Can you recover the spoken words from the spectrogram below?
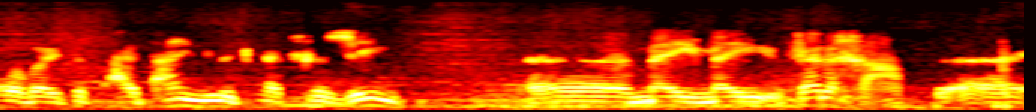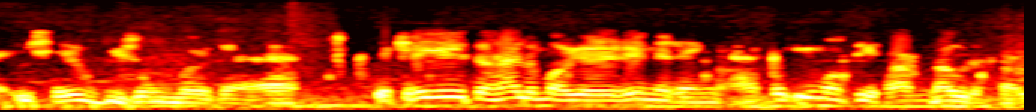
hoe heet het, uiteindelijk het gezin mee, mee verder gaat, eh, is heel bijzonder. Eh, je creëert een hele mooie herinnering en voor iemand die het hard nodig heeft.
